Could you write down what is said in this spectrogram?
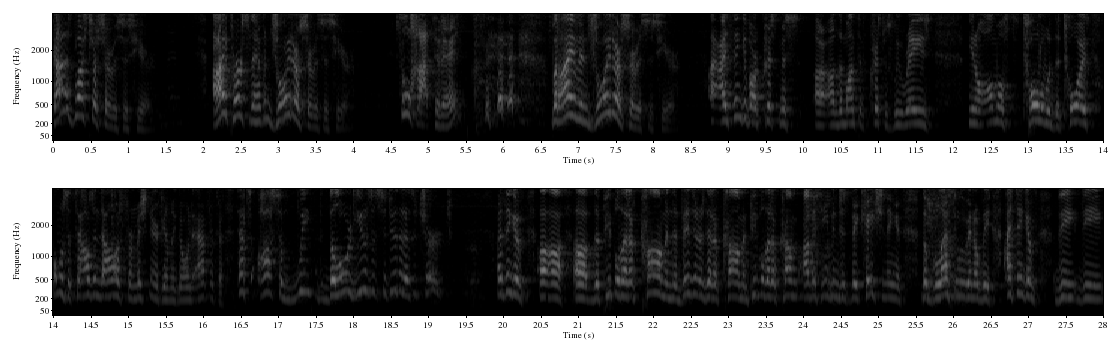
God has blessed our services here. I personally have enjoyed our services here. It's a little hot today, but I have enjoyed our services here. I, I think of our Christmas, uh, the month of Christmas, we raised, you know, almost total with the toys, almost a thousand dollars for a missionary family going to Africa. That's awesome. We, the Lord used us to do that as a church. I think of uh, uh, uh, the people that have come and the visitors that have come and people that have come, obviously, even just vacationing and the blessing we've been able to be. I think of the, the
